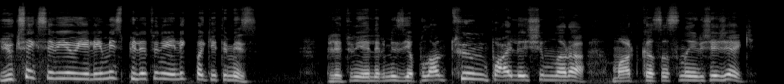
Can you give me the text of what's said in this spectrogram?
Yüksek seviye üyeliğimiz platin üyelik paketimiz. Platin üyelerimiz yapılan tüm paylaşımlara Mart kasasına erişecek.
